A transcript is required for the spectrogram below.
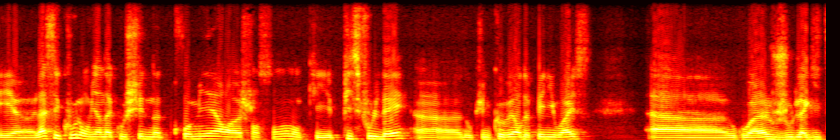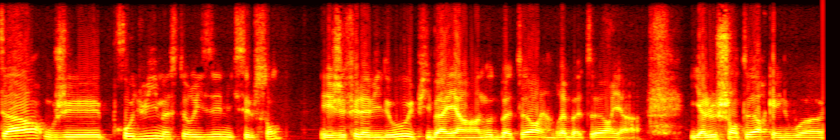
Et euh, là, c'est cool. On vient d'accoucher de notre première euh, chanson, donc qui est Peaceful Day, euh, donc une cover de Pennywise. Euh, donc voilà, je joue de la guitare, où j'ai produit, masterisé, mixé le son, et j'ai fait la vidéo. Et puis bah il y a un autre batteur, il y a un vrai batteur, il y a il y a le chanteur qui a une voix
